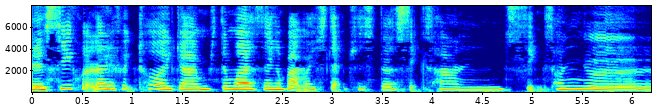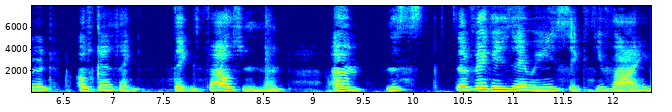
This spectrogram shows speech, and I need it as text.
The Secret Life Victoria Jones, The Worst Thing About My Stepsister, 600, 600 I was going to say 6,000 then. Um, this, the Vicky series, 65.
